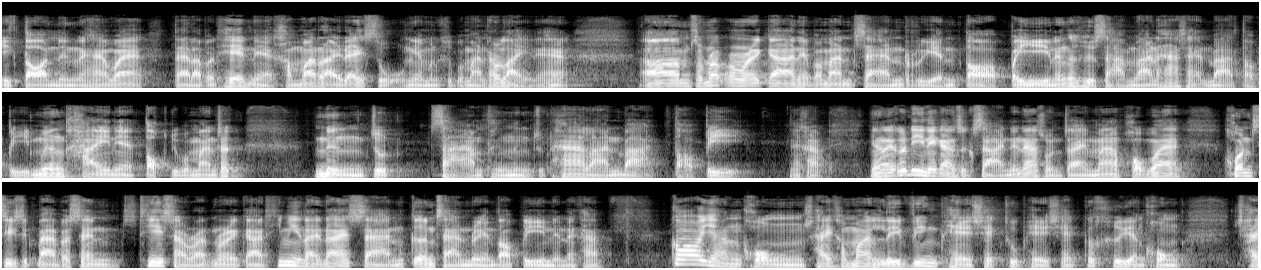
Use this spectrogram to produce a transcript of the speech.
อีกตอนหนึ่งนะฮะว่าแต่ละประเทศเนี่ยคำว่ารายได้สูงเนี่ยมันคือประมาณเท่าไหร่นะฮะสำหรับอเมริกาเนี่ยประมาณแสนเหรียญต่อปี นั่นก็คือ3ล้าน5แสนบาทต่อปี เมืองไทยเนี่ยตกอยู่ประมาณสัก1.3 ถึง 1.5 ล้านบาทต่อปีนะครับ อย่างไรก็ดีในการศึกษาเนี่ยน่าสนใจมาก พบว่าคน 48%ที่สหรัฐอเมริกาที่มีรายได้แสนเกินแสนเหรียญต่อปีเนี่ยนะครับก็ยังคงใช้คำว่า living paycheck to paycheck ก็คือยังคงใช้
